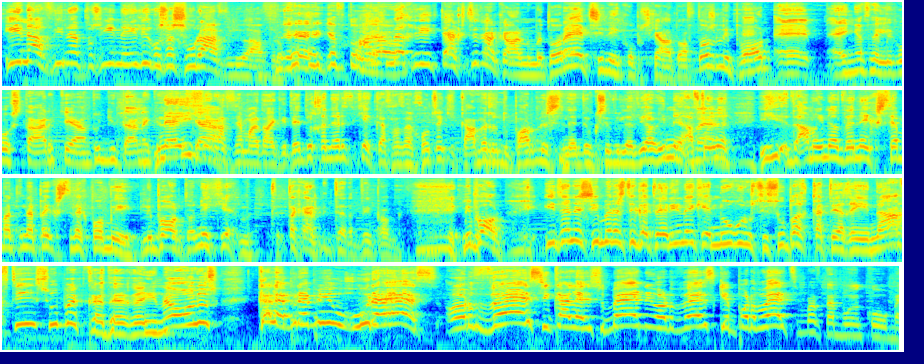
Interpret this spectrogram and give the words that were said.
είναι αδύνατος, είναι λίγο σαν σουράβλιο ο άνθρωπος. Ε, γι' αυτό Αλλά λέω. μέχρι εντάξει, τι να κάνουμε τώρα, έτσι είναι η κοψιά του. Αυτός λοιπόν. Ε, ένιωθε λίγο στάρ και αν τον κοιτάνε και Ναι, τέτοια. είχε ένα θεματάκι τέτοιο. Είχαν έρθει και θα δεχόντουσαν και κάμερες να του πάρουν συνέντευξη. Δηλαδή, είναι, αυτό Ναι. είναι. ή- Άμα είναι, δεν έχεις θέμα, τι να παίξεις στην εκπομπή. Λοιπόν, τον είχε. Τα καλύτερα το είπαμε. Λοιπόν, ήταν σήμερα στην Κατερίνα καινούριου στη Σούπερ Κατερίνα. Αυτή η σούπερ Κατερίνα, όλους. Καλέ, πρέπει ουρές! Ορδές οι καλεσμένοι, ορδές και πορδές με αυτά που ακούμε.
